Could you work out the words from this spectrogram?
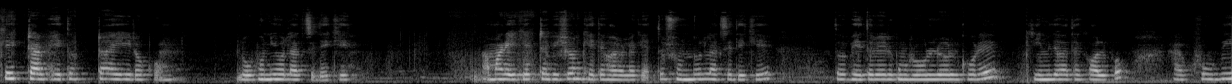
কেকটার ভেতরটা এইরকম, লোভনীয় লাগছে দেখে। আমার এই কেকটা ভীষণ খেতে ভালো লাগে, এত সুন্দর লাগছে দেখে। তো ভেতরে এরকম রোল রোল করে ক্রিম দেওয়া থাকে অল্প, আর খুবই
